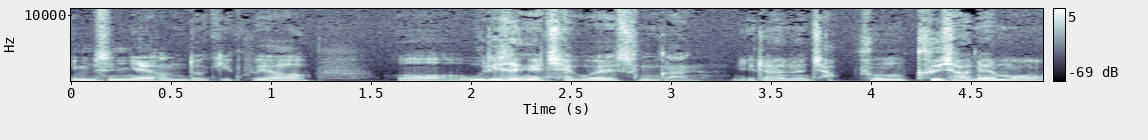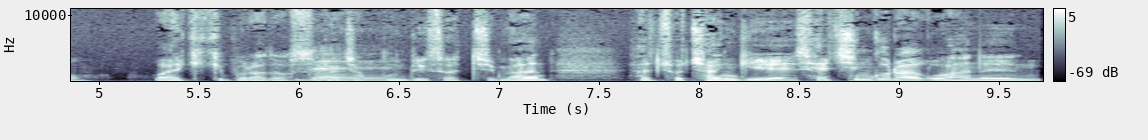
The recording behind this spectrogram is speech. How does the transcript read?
임순례 감독이고요. 어, 우리 생애 최고의 순간이라는 작품 그 전에 뭐 와이키키 브라더스라는 네. 작품도 있었지만 사실 초창기에 세 친구라고 하는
